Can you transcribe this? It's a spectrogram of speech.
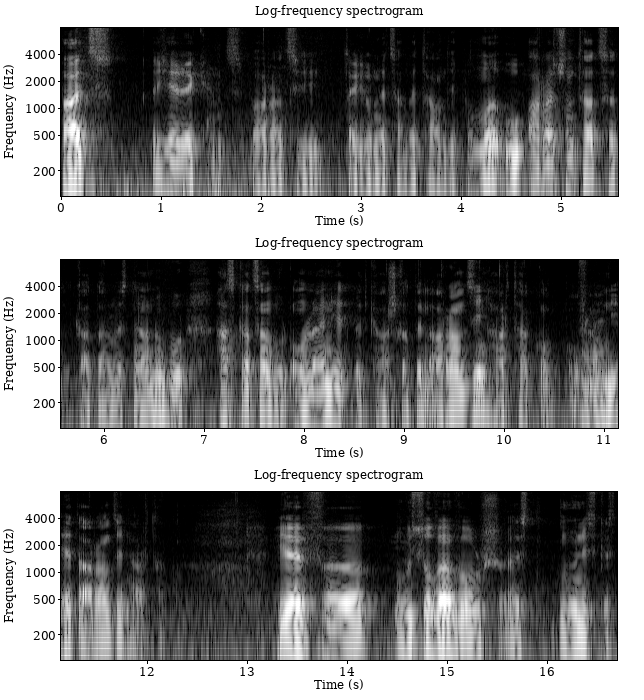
բայց երեք հենց բառացի տեղի ունեցավ այդ հանդիպումը ու առաջընթացը կատարվեց նրանում, որ հասկացան, որ on-line-ի հետ պետք է աշխատեն առանձին հարթակում, off-line-ի հետ առանձին հարթակում։ ը, հույսով եմ, որ այս նույնիսկ այս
